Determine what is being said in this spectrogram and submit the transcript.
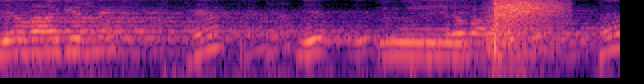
બે વાગ એટલે? હે? બે બે વાગ એટલે? હે?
